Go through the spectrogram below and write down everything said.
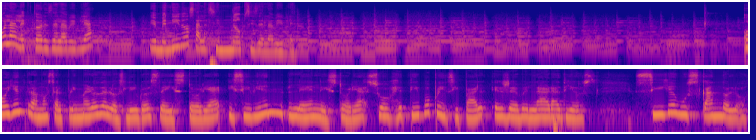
Hola lectores de la Biblia, bienvenidos a la sinopsis de la Biblia. Hoy entramos al primero de los libros de historia y si bien leen la historia, su objetivo principal es revelar a Dios. Sigue buscándolo.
